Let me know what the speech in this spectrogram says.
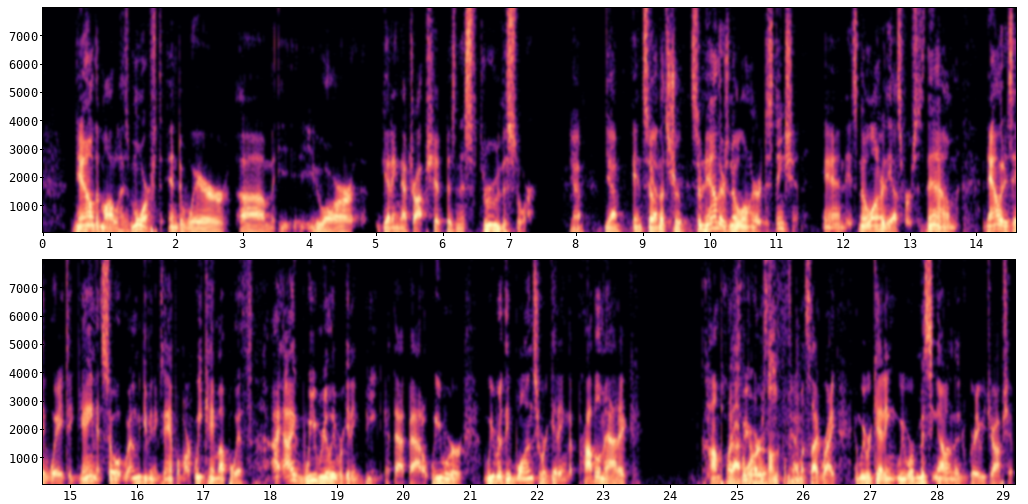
Now the model has morphed into where um, you are getting that drop ship business through the store. Yeah. Yeah. And so yeah, that's true. So now there's no longer a distinction and it's no longer the us versus them. Now it is a way to gain it. So let me give you an example, Mark. We came up with, I, I we really were getting beat at that battle. We were, we were the ones who were getting the problematic complex orders, orders, on the fulfillment side, right? And we were getting we were missing out on the gravy dropship.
